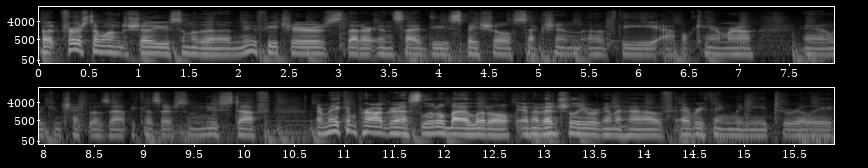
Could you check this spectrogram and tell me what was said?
But first I wanted to show you some of the new features that are inside the spatial section of the Apple camera and we can check those out because there's some new stuff. They're making progress little by little and eventually we're to have everything we need to really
